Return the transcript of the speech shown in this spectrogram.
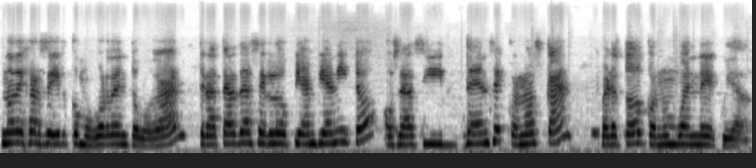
no dejarse ir como gorda en tobogán, tratar de hacerlo pian pianito, o sea, sí, dense, conozcan, pero todo con un buen de cuidado.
